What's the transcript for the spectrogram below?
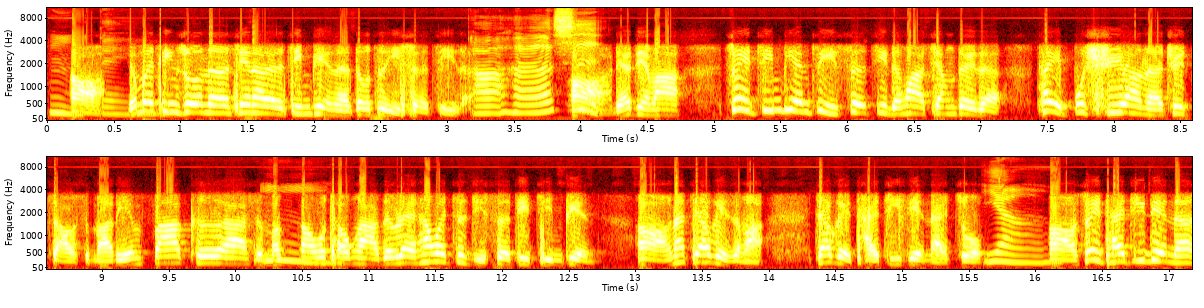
嗯啊、对。有没有听说呢？现在的晶片呢都自己设计的？啊哈是。啊、了解吗？所以晶片自己设计的话，相对的，它也不需要呢去找什么联发科啊、什么嗯。高通啊，对不对？它会自己设计晶片啊、那交给什么？交给台积电来做呀啊、所以台积电呢，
